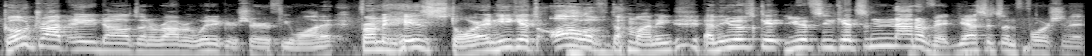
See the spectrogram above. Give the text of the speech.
Go drop eighty dollars on a Robert Whitaker shirt if you want it from his store, and he gets all of the money, and the UFC gets none of it. Yes, it's unfortunate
